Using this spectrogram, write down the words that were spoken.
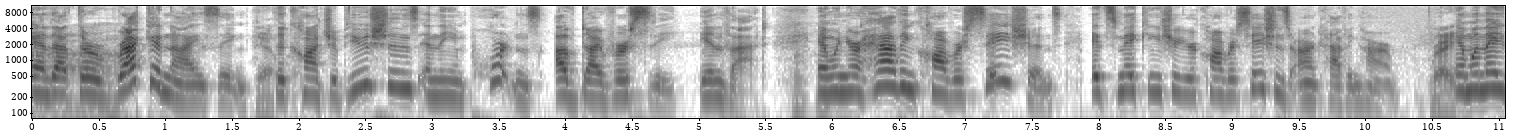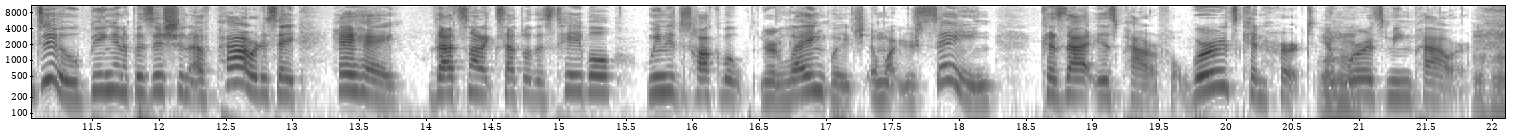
And that they're recognizing Yep. the contributions and the importance of diversity in that. And when you're having conversations, it's making sure your conversations aren't having harm. Right. And when they do, being in a position of power to say, hey, hey, that's not acceptable at this table. We need to talk about your language and what you're saying because that is powerful. Words can hurt and mm-hmm. words mean power. Mm-hmm.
